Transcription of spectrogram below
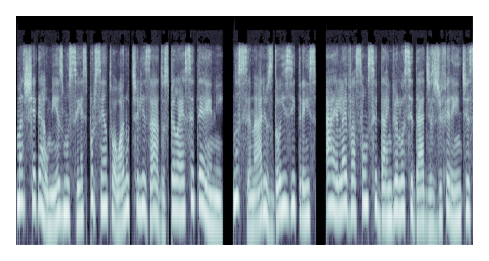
mas chega ao mesmo 6% ao ano utilizados pela STN. Nos cenários 2 e 3, a elevação se dá em velocidades diferentes,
